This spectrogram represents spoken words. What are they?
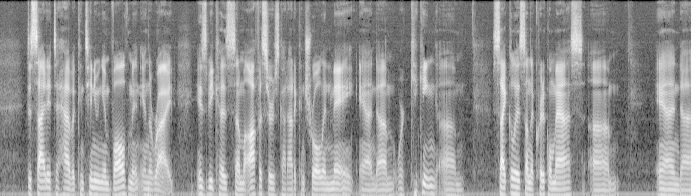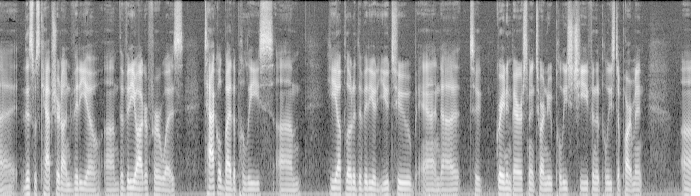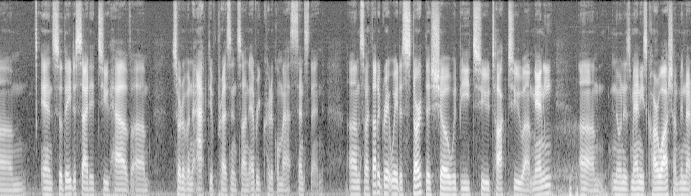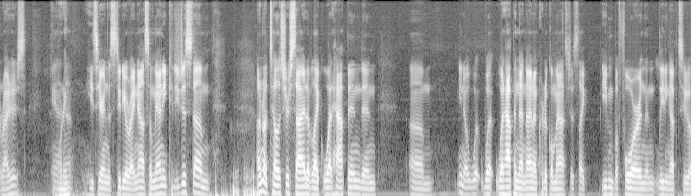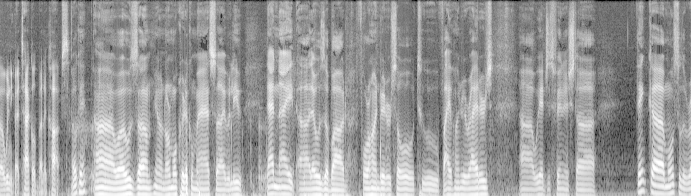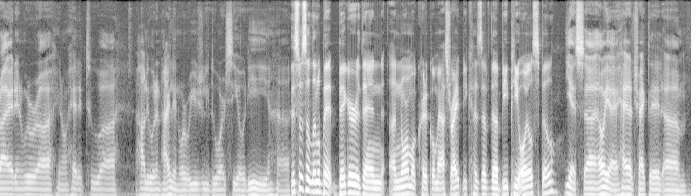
decided to have a continuing involvement in the ride is because some officers got out of control in May and um, were kicking um, cyclists on the critical mass. Um, and uh, this was captured on video. Um, the videographer was tackled by the police. He uploaded the video to YouTube, and uh, to great embarrassment to our new police chief and the police department. Um, and so they decided to have um, sort of an active presence on every critical mass since then. Um, so I thought a great way to start this show would be to talk to uh, Manny, um, known as Manny's Car Wash on Midnight Ridazz. And, Morning. Uh, he's here in the studio right now. So Manny, could you just, um, I don't know, tell us your side of like what happened and, um, you know, what what what happened that night on Critical Mass, just like even before and then leading up to uh, when you got tackled by the cops. Okay. Uh, well, it was um, you know normal critical mass. I believe that night uh, there was about 400 or so to 500 riders. Uh, we had just finished. Uh, I think uh, most of the ride, and we were uh, you know headed to uh, Hollywood and Highland, where we usually do our COD. Uh, This was a little bit bigger than a normal critical mass, right? Because of the BP oil spill. Yes. Uh, oh, yeah. It had attracted um,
